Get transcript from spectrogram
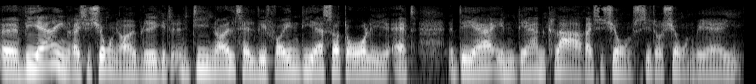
Øh, vi er i en recession i øjeblikket. De nøgletal, vi får ind, de er så dårlige, at det er en, det er en klar recessionssituation, vi er i.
